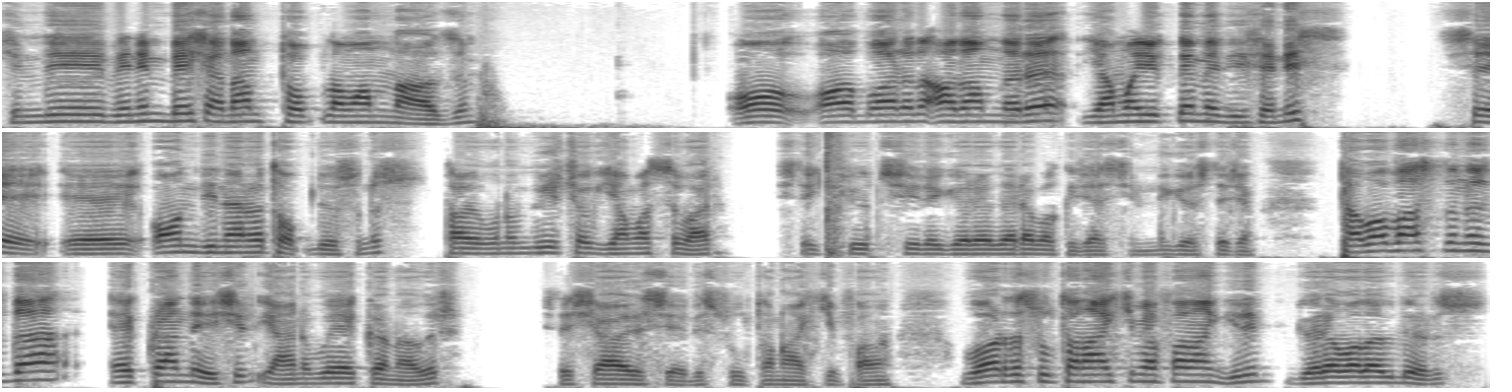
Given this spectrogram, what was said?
Şimdi benim 5 adam toplamam lazım. O, o- bu arada adamları yama yüklemediyseniz şey e, 10 dinara topluyorsunuz. Tabi bunun birçok yaması var. İşte Q tuşuyla görevlere bakacağız şimdi göstereceğim. Taba bastığınızda ekran değişir. Yani bu ekranı alır. İşte Şahri Şehri, Sultan Hakim falan. Bu arada Sultan Hakim'e falan girip görev alabiliyoruz.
